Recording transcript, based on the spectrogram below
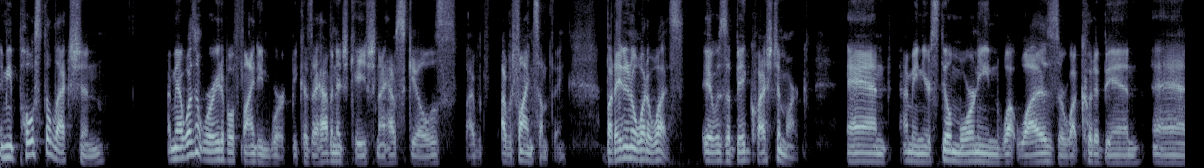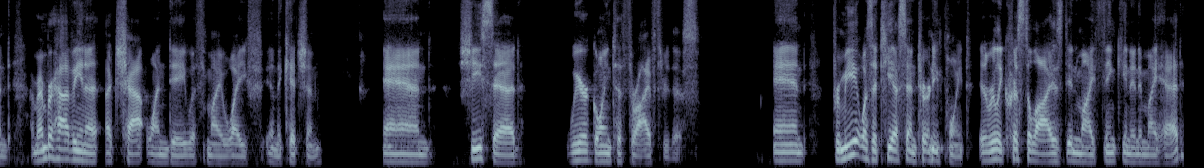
I mean, post election, I mean, I wasn't worried about finding work because I have an education, I have skills, I would, I would find something, but I didn't know what it was. It was a big question mark. And i mean you're still mourning what was or what could have been. And i remember having a, a, chat one day with my wife in the kitchen and she said we're going to thrive through this. And for me it was a tsn turning point. It really crystallized in my thinking and in my head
